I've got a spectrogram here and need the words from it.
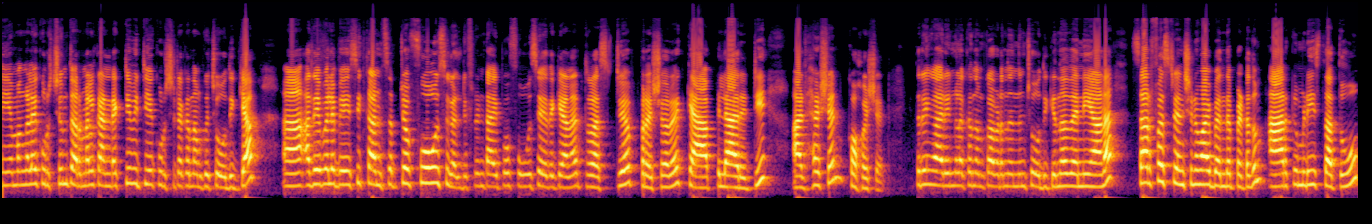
നിയമങ്ങളെക്കുറിച്ചും തെർമൽ കണ്ടക്ടിവിറ്റിയെ കുറിച്ചിട്ടൊക്കെ നമുക്ക് ചോദിക്കാം. അതേപോലെ ബേസിക് കൺസെപ്റ്റ് ഓഫ് ഫോഴ്സുകൾ ഡിഫറെന്റ് ടൈപ്പ് ഓഫ് ഫോഴ്സ് ഏതൊക്കെയാണ്? Thrust pressure capillarity adhesion cohesion ഇത്രയും കാര്യങ്ങളൊക്കെ നമുക്ക് അവിടെ നിന്നും ചോദിക്കുന്നത് തന്നെയാണ്. സർഫസ് ടെൻഷനുമായി ബന്ധപ്പെട്ടതും ആർക്കിമിഡീസ് തത്വവും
